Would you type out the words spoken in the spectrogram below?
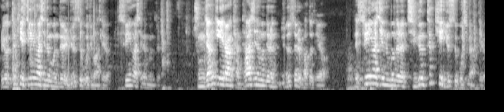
그리고 특히 스윙 하시는 분들 뉴스 보지 마세요. 스윙 하시는 분들 중장기랑 단타 하시는 분들은 뉴스를 봐도 돼요. 근데 스윙 하시는 분들은 지금 특히 뉴스 보시면 안 돼요.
